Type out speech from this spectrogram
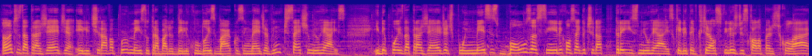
antes da tragédia ele tirava por mês do trabalho dele com dois barcos, em média 27 mil reais. E depois da tragédia, tipo, em meses bons assim, ele consegue tirar 3 mil reais, que ele teve que tirar os filhos de escola particular,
